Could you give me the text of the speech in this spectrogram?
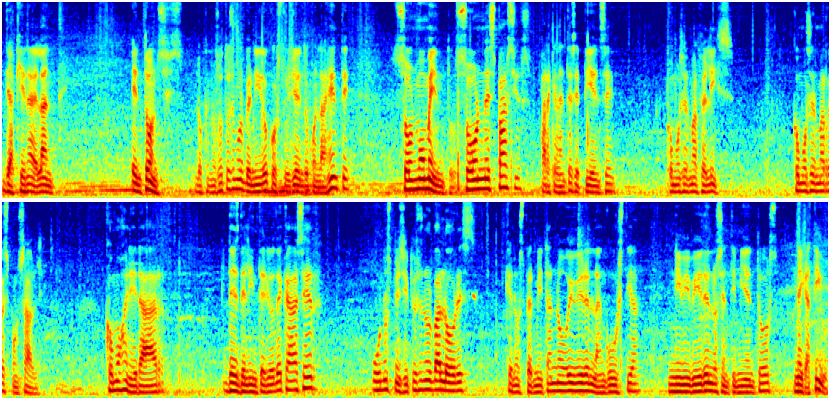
de aquí en adelante. Entonces, lo que nosotros hemos venido construyendo con la gente son momentos, son espacios para que la gente se piense cómo ser más feliz, cómo ser más responsable, cómo generar desde el interior de cada ser unos principios y unos valores que nos permitan no vivir en la angustia ni vivir en los sentimientos negativos,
